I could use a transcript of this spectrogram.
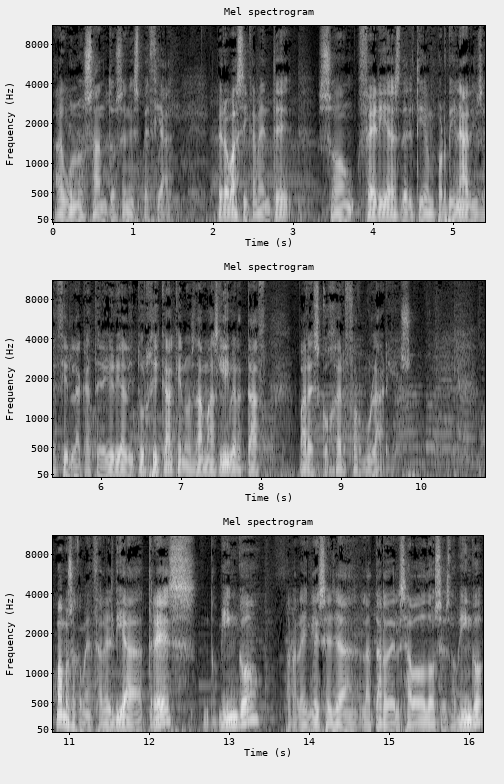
algunos santos en especial. Pero básicamente son ferias del tiempo ordinario, es decir, la categoría litúrgica que nos da más libertad para escoger formularios. Vamos a comenzar el día 3, domingo, para la iglesia ya la tarde del sábado 2 es domingo,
